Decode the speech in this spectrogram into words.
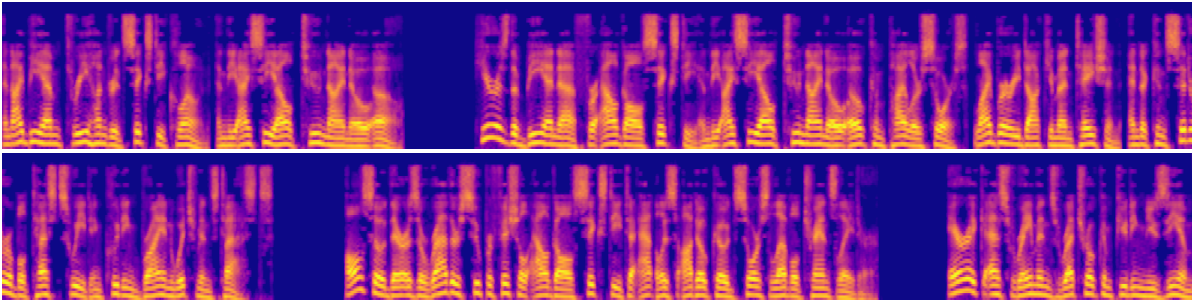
an IBM 360 clone, and the ICL 2900. Here is the BNF for Algol 60 and the ICL 2900 compiler source, library documentation, and a considerable test suite including Brian Wichmann's tests. Also there is a rather superficial Algol 60 to Atlas autocode source level translator. Eric S. Raymond's Retrocomputing Museum,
